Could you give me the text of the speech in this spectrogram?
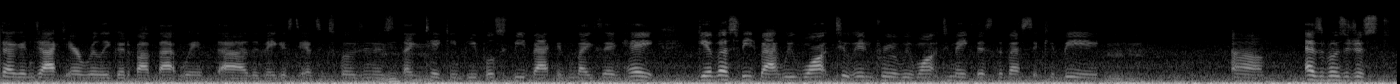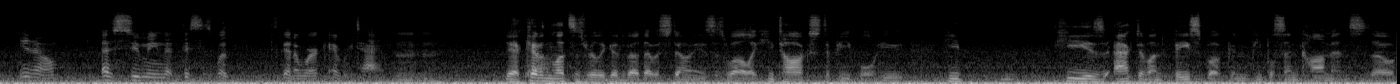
Doug and Jackie are really good about that with uh, the Vegas Dance Explosion. Is like Mhm. taking people's feedback and like saying, "Hey, give us feedback. We want to improve. We want to make this the best it can be." mm-hmm. Um, as opposed to just you know assuming that this is what's going to work every time. Mm-hmm. Yeah, So- Kevin Lutz is really good about that with Stoney's as well. Like he talks to people. He he he is active on Facebook and people send comments. So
